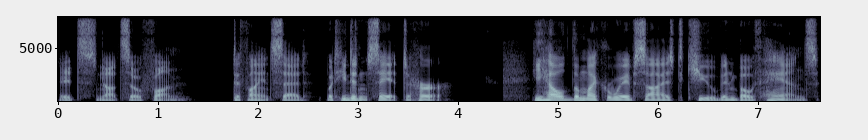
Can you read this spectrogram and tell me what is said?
It's not so fun, Defiant said, but he didn't say it to her. He held the microwave sized cube in both hands,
